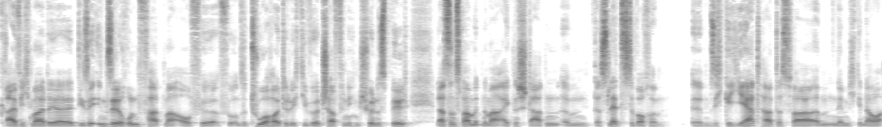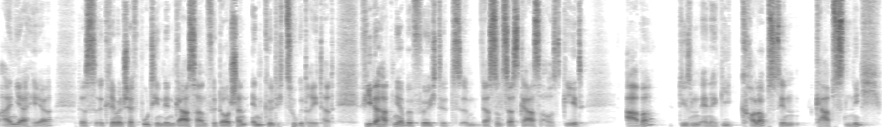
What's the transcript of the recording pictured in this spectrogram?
greife ich mal der, diese Inselrundfahrt mal auf für, für unsere Tour heute durch die Wirtschaft. Finde ich ein schönes Bild. Lass uns mal mit einem Ereignis starten, ähm, das letzte Woche ähm, sich gejährt hat. Das war ähm, nämlich genau ein Jahr her, dass äh, Kreml-Chef Putin den Gashahn für Deutschland endgültig zugedreht hat. Viele hatten ja befürchtet, ähm, dass uns das Gas ausgeht. Aber diesen Energiekollaps, den gab es nicht.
